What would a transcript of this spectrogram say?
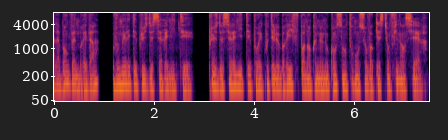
À la Banque Van Breda, vous méritez plus de sérénité. Plus de sérénité pour écouter le brief pendant que nous nous concentrons sur vos questions financières.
